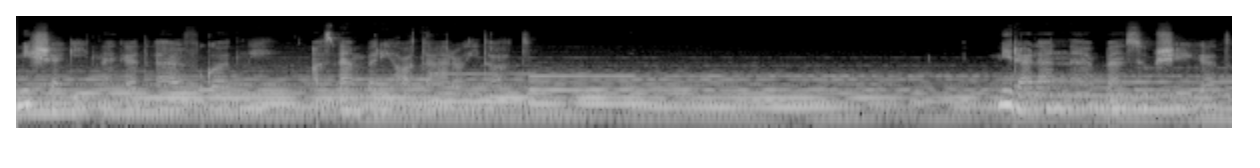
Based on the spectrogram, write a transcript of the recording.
Mi segít neked elfogadni az emberi határaidat? Mire lenne ebben szükséged?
